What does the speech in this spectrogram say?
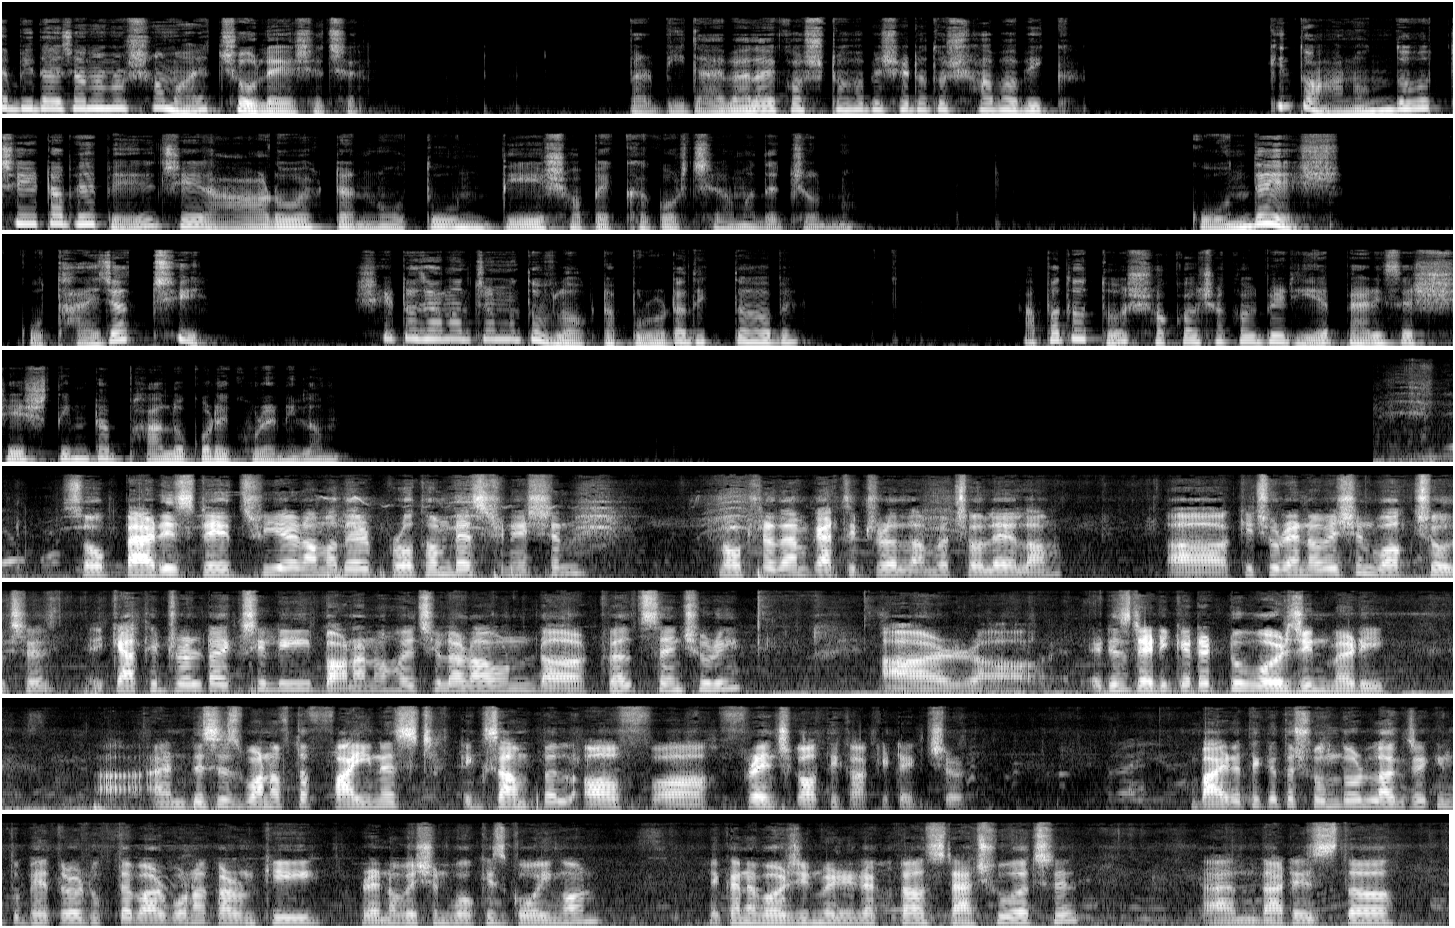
প্যারিসকে বিদায় জানানোর সময় চলে এসেছে। আর বিদায় বেলায় কষ্ট হবে সেটা তো স্বাভাবিক। কিন্তু আনন্দ হচ্ছে এটা ভেবে যে আরও একটা নতুন দেশ অপেক্ষা করছে আমাদের জন্য। কোন দেশ? কোথায় যাচ্ছি? সেটা জানার জন্য তো ভ্লগটা পুরোটা দেখতে হবে। আপাতত সকাল সকাল বেরিয়ে প্যারিসের শেষ দিনটা ভালো করে ঘুরে নিলাম। সো প্যারিস ডে থ্রি এর আমাদের প্রথম ডেস্টিনেশন নোট্রেদাম ক্যাথিড্রাল আমরা চলে এলাম। কিছু রেনোভেশন ওয়ার্ক চলছে। এই ক্যাথিড্রালটা অ্যাকচুয়ালি বানানো হয়েছিল around twelve century R it is dedicated to Virgin Mary and this is one of the finest example of French Gothic architecture বাইরে থেকে তো সুন্দর লাগছে, কিন্তু ভেতরে ঢুকতে পারব না, কারণ কি renovation work is going on এখানে ভার্জিন মেরির একটা স্ট্যাচু আছে অ্যান্ড দ্যাট ইজ দ্য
